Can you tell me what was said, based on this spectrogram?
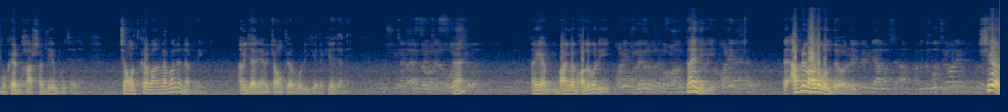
মুখের ভাষা দিয়ে বোঝা যায়। চমৎকার বাংলা বলেন আপনি? আমি জানি আমি চমৎকার বলি কিনা, কে জানে? হ্যাঁ? আমি বাংলা ভালো বলি? তাই নাকি? আপনি ভালো বলতে পারবেন শিওর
